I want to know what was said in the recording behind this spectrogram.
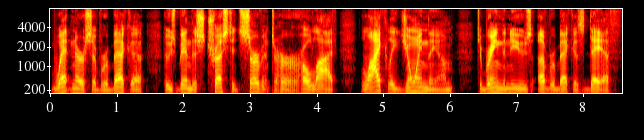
wet nurse of Rebecca, who's been this trusted servant to her her whole life, likely joined them to bring the news of Rebecca's death,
